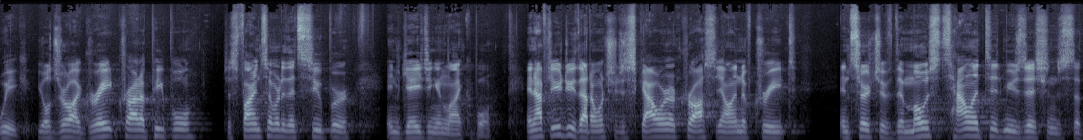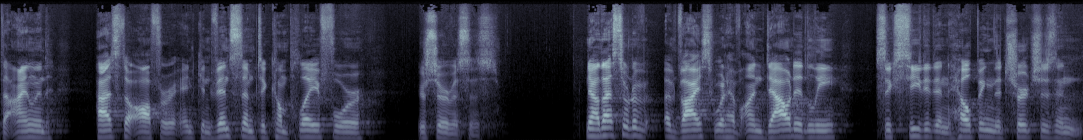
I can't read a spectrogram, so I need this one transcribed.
week. You'll draw a great crowd of people. Just find somebody that's super engaging and likable. And after you do that, I want you to scour across the island of Crete in search of the most talented musicians that the island has to offer and convince them to come play for your services. Now, that sort of advice would have undoubtedly succeeded in helping the churches in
